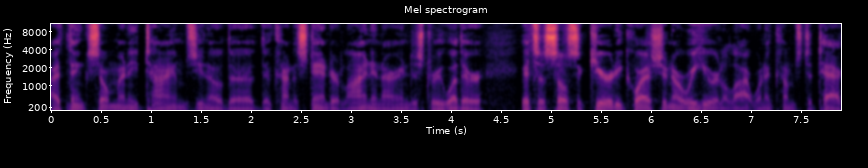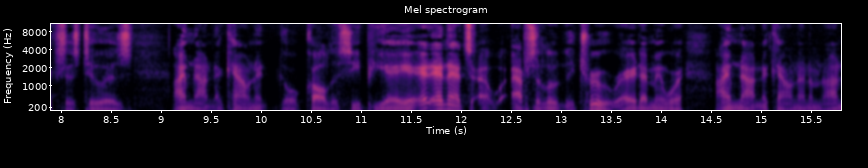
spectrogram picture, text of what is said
I think so many times, you know, the the kind of standard line in our industry, whether it's a Social Security question or we hear it a lot when it comes to taxes too, is I'm not an accountant. Go call the CPA, and, and that's uh, absolutely true, right? I mean, we're I'm not an accountant. I'm not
